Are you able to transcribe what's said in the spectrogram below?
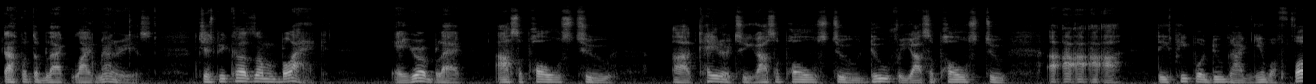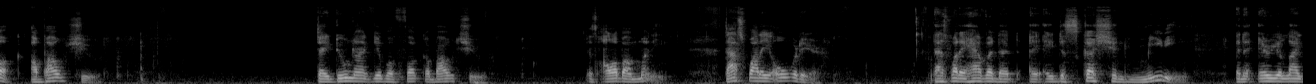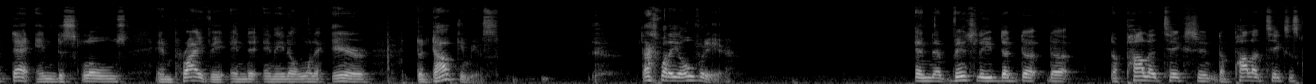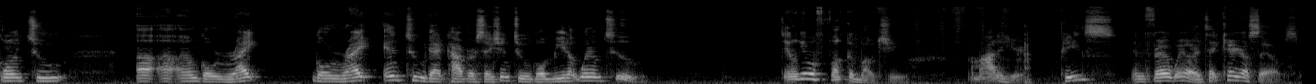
That's what the Black Lives Matter is. Just because I'm black and you're black, I'm supposed to uh, cater to you. I'm supposed to do for you. I'm supposed to. Uh, uh, uh, uh, uh. These people do not give a fuck about you. They do not give a fuck about you. It's all about money. That's why they over there. That's why they have a, a, a discussion meeting in an area like that and disclose in private and, and they don't want to air the documents. That's why they over there. And eventually the the, the, the politics and the politics is going to uh, uh um, go right go right into that conversation to Go meet up with them too. They don't give a fuck about you. I'm out of here. Peace and farewell. Take care of yourselves.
